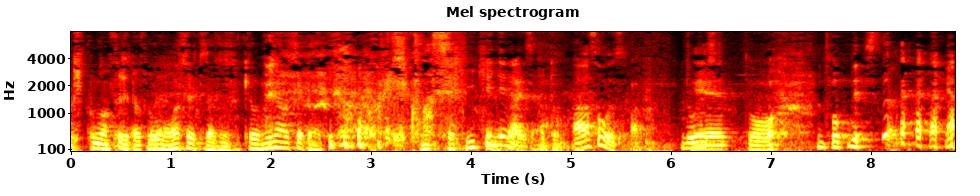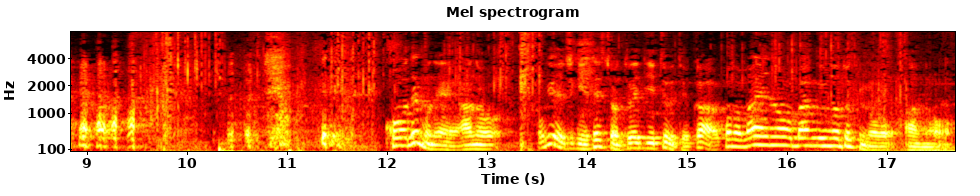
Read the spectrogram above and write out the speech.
聞くの忘れた、それ。忘れてたんです今日見直してたこれ聞く忘れ聞いてないですか？ああ、そうですか。どうでしたえーっと、どうでした？このでもね、あの、荻上チキセッション22というか、この前の番組の時も、あの、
